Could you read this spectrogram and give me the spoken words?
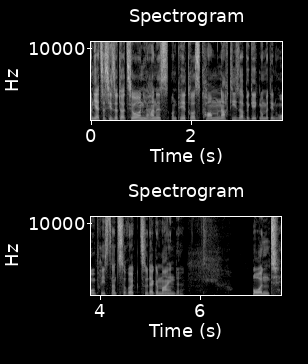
Und jetzt ist die Situation, Johannes und Petrus kommen nach dieser Begegnung mit den Hohenpriestern zurück zu der Gemeinde. Und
